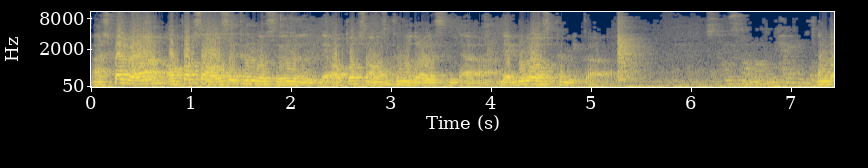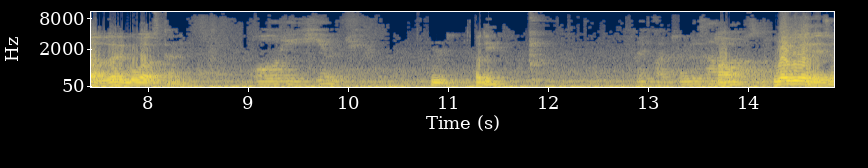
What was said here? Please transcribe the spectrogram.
아, 18번. 어법상 어색한 것은, 네, 어법상 어색한 거 들어가겠습니다. 네, 뭐가 어색합니까? 3번 3번. 왜 뭐가 어색하니? 어리 히읗 뒤 음, 어디? 그러니까 동사가 어, 왜 그래야 되죠?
